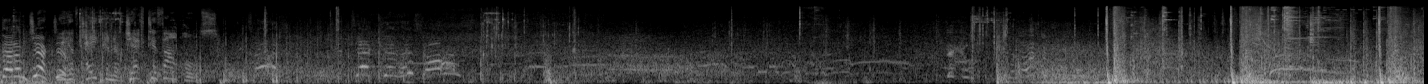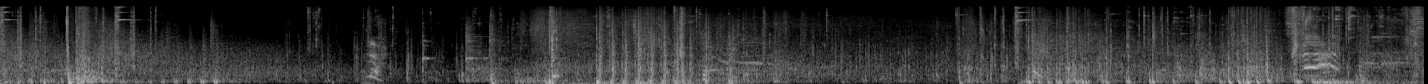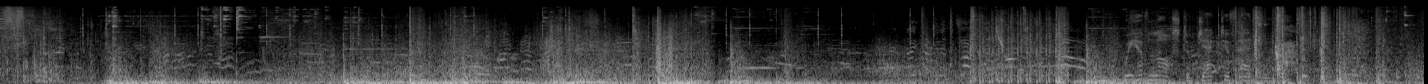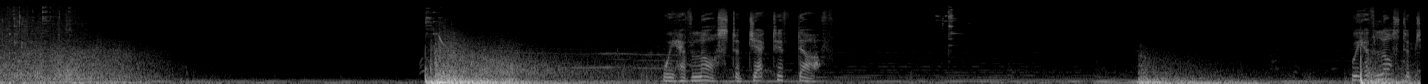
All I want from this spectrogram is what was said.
that We have taken objective apples. Objective is ours! We lost objective Edward. We have lost objective Duff. We have lost objective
